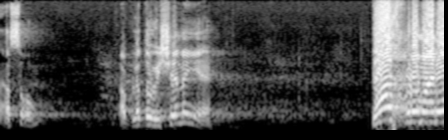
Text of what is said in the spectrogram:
असो. आपला तो विषय नाही आहे. त्याचप्रमाणे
